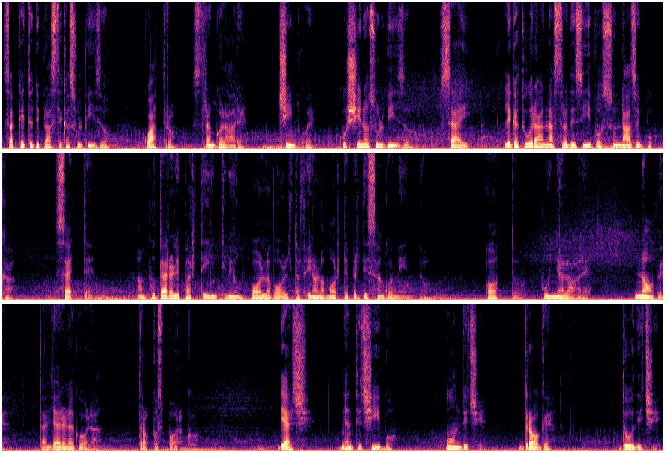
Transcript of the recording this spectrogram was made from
Sacchetto di plastica sul viso. 4. Strangolare. 5. Cuscino sul viso. 6. Legatura a nastro adesivo su naso e bocca. 7. Amputare le parti intime un po' alla volta fino alla morte per dissanguamento. 8. Pugnalare. 9. Tagliare la gola. Troppo sporco. 10. Niente cibo. 11. Droghe. 12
